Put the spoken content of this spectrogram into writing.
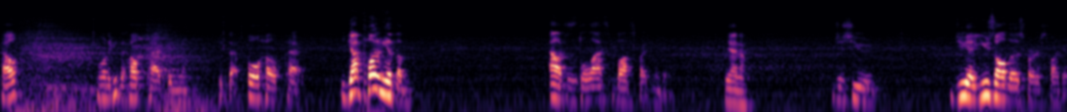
Health? You want to get the health pack in you. Get that full health pack. You got plenty of them. Alex is the last boss fight in the game. yeah, no. Just you. Yeah, use all those first. Fuck it.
